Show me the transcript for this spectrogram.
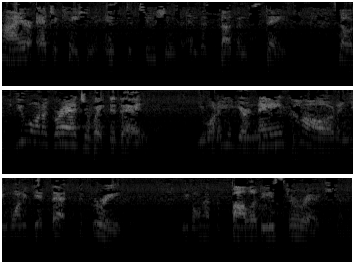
higher education institutions in the southern states. So if you want to graduate today, you want to hear your name called, and you want to get that degree, you're going to have to follow these directions.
